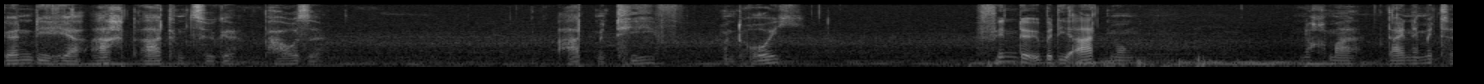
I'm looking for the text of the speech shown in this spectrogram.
Gönn dir hier acht Atemzüge Pause. Atme tief und ruhig. Finde über die Atmung nochmal deine Mitte.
